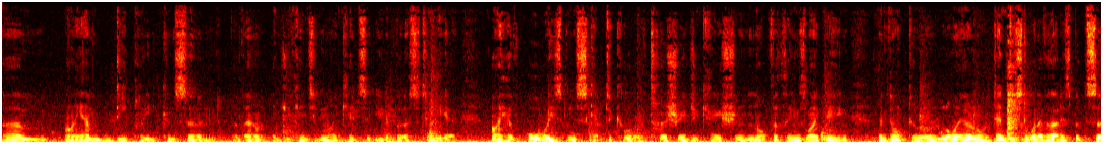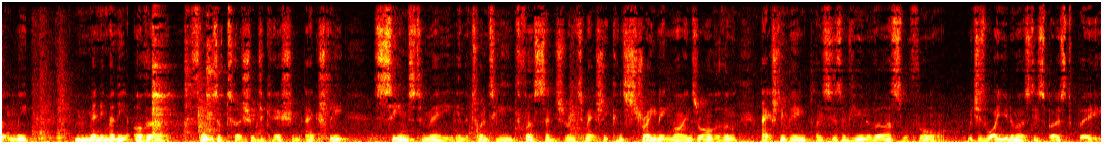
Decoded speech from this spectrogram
Um, I am deeply concerned about educating my kids at university here I have always been skeptical of tertiary education, not for things like being a doctor or a lawyer or a dentist or whatever that is, but certainly many, many other forms of tertiary education actually seems to me in the 21st century to be actually constraining minds rather than actually being places of universal thought, which is what a university is supposed to be.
